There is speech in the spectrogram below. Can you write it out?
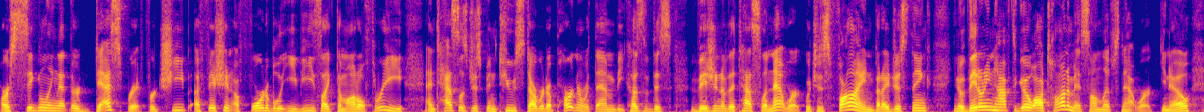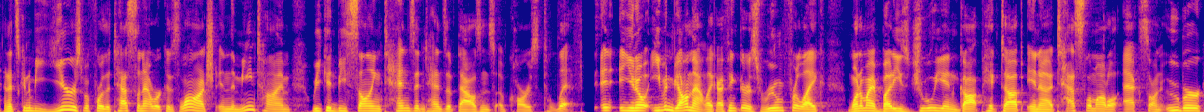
are signaling that they're desperate for cheap, efficient, affordable EVs like the Model 3 and Tesla's just been too stubborn to partner with them because of this vision of the Tesla network, which is fine, but I just think, you know, they don't even have to go autonomous on Lyft's network, you know? And it's going to be years before the Tesla network is launched. In the meantime, we could be selling tens and tens of thousands of cars to Lyft. And, you know, even beyond that, like I think there's room for like one of my buddies, Julian, got picked up in a Tesla Model X on Uber,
